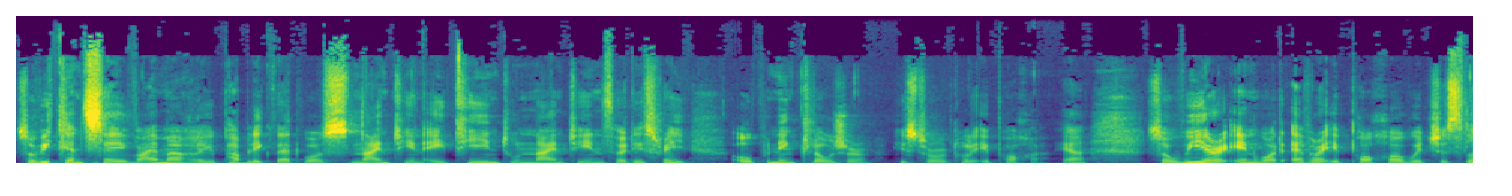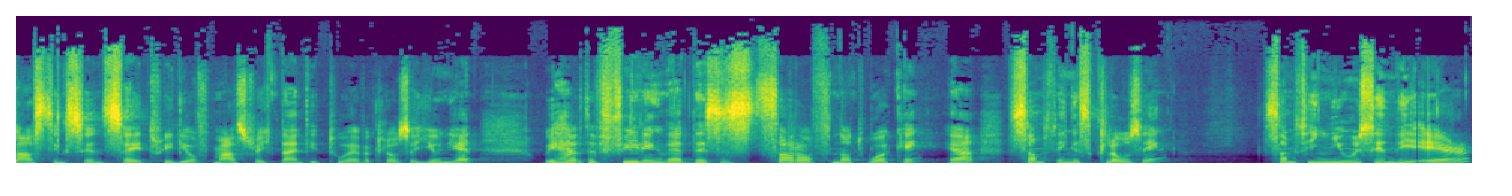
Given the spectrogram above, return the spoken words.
So we can say Weimar Republic that was 1918 to 1933 opening closure historical epoche yeah? So we are in whatever epoche which is lasting since say treaty of maastricht 92 ever closer union. We have the feeling that this is sort of not working yeah? Something is closing something new is in the air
